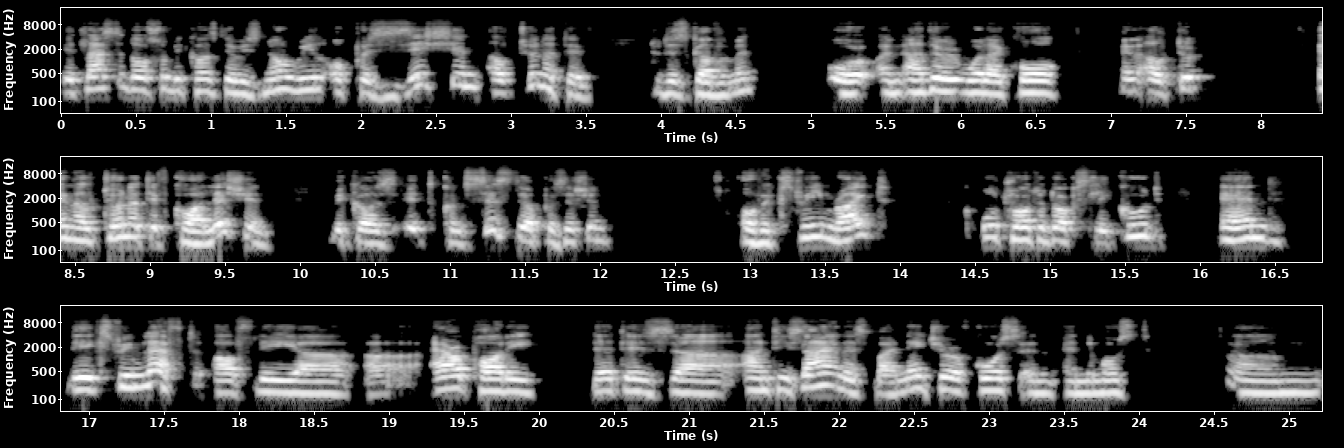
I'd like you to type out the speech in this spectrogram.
it lasted also because there is no real opposition alternative to this government, or another what I call an alter- an alternative coalition, because it consists the opposition of extreme right, ultra orthodox Likud, and the extreme left of the uh, uh, Arab Party that is uh, anti Zionist by nature, of course, and, and the most um,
